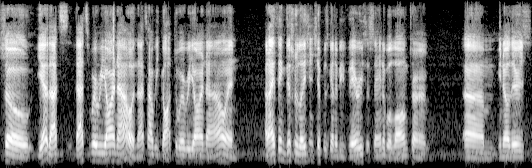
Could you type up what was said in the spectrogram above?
so yeah that's that's where we are now and that's how we got to where we are now and and i think this relationship is going to be very sustainable long term. Um, you know there's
